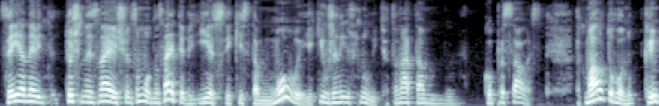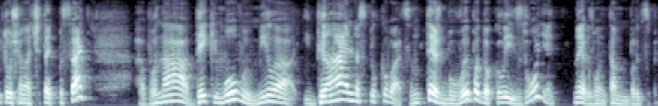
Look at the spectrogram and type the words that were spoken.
Це я навіть точно не знаю, що це мова. Ну, знаєте, є якісь там мови, які вже не існують. От вона там коприсалась. Так мало того, ну, крім того, що вона читати писати, вона деякі мови вміла ідеально спілкуватися. Ну, теж був випадок, коли їй дзвонять, ну як дзвонять, там, в принципі,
